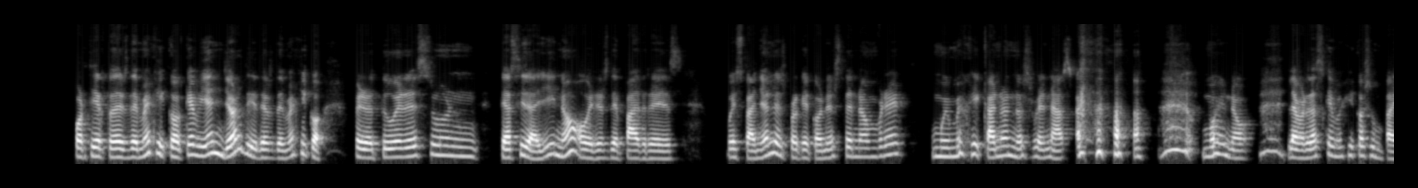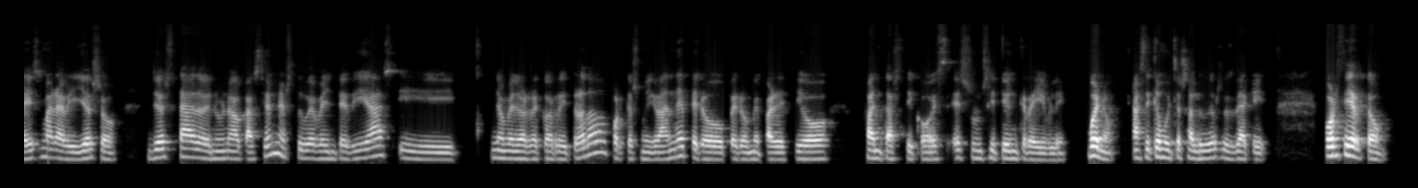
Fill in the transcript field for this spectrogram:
Por cierto, desde México, qué bien, Jordi, desde México. Pero tú eres un, te has ido allí, ¿no? O eres de padres españoles, porque con este nombre muy mexicano nos suenas. bueno, la verdad es que México es un país maravilloso. Yo he estado en una ocasión, estuve 20 días y no me lo recorrí todo porque es muy grande, pero, pero me pareció fantástico, es, es un sitio increíble. Bueno, así que muchos saludos desde aquí. Por cierto,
